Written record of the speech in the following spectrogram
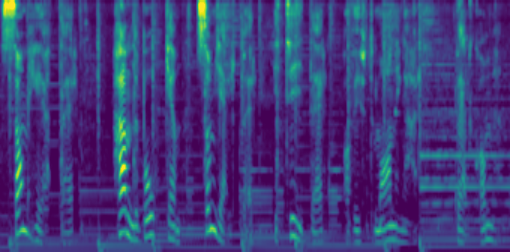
som heter Handboken som hjälper i tider av utmaningar. Välkommen!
